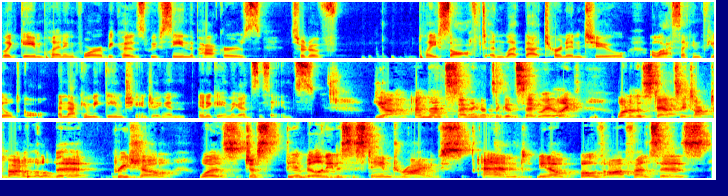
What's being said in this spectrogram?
like game planning for because we've seen the packers sort of play soft and let that turn into a last second field goal. And that can be game changing in, in a game against the saints yeah, and that's I think that's a good segue. Like one of the stats we talked about a little bit pre-show was just the ability to sustain drives. And, you know, both offenses,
